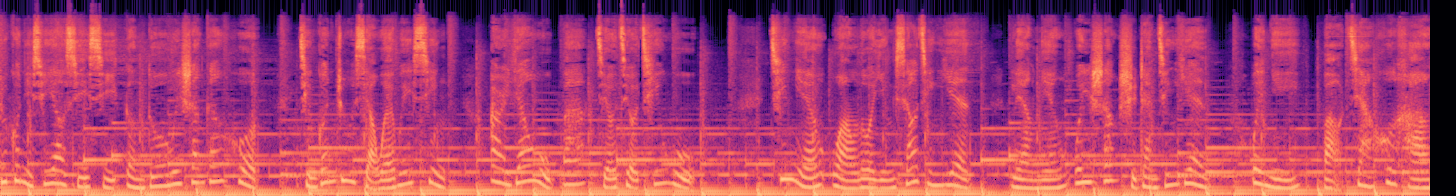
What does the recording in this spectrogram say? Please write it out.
如果你需要学习更多微商干货，请关注小歪微信二幺五八九九七五。七年网络营销经验，两年微商实战经验，为你保驾护航。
